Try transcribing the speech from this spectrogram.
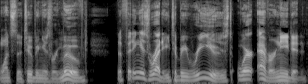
Once the tubing is removed, the fitting is ready to be reused wherever needed.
